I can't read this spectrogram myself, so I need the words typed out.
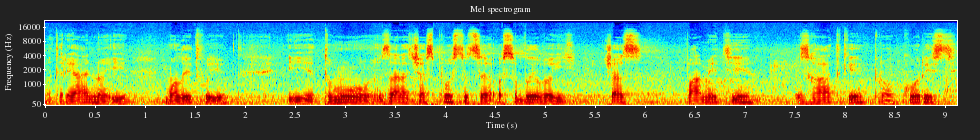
матеріально, і молитвою. І тому зараз час посту це особливий час пам'яті, згадки про користь,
